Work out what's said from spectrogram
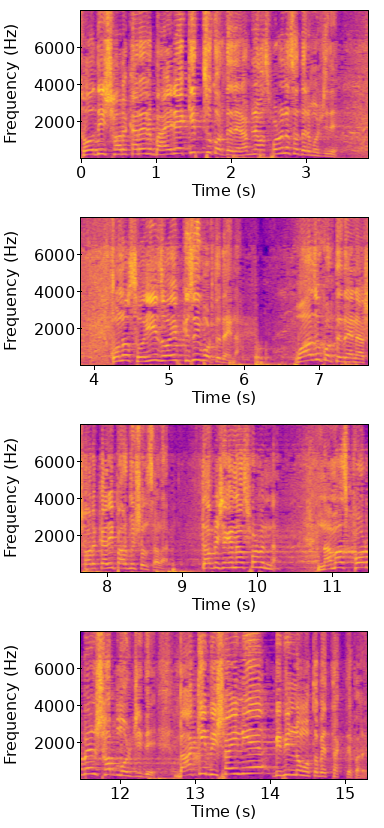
সৌদি সরকারের বাইরে কিচ্ছু করতে দেয় না। আপনি নামাজ পড়বেন না সৌদের মসজিদে? কোনো সহি জয়ীব কিছুই পড়তে দেয় না। ওয়াজও করতে দেয় না, সরকারি পারমিশন ছাড়া। তা আপনি সেখানে নামাজ পড়বেন না। নামাজ পড়বেন সব মসজিদে। বাকি বিষয় নিয়ে বিভিন্ন মতভেদ থাকতে পারে।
